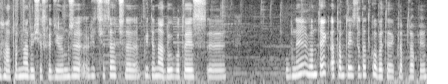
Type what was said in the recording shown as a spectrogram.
Aha, tam na dół się schodziłem. Może, wiecie, zacznę, pójdę na dół, bo to jest y, główny wątek, a tam to jest dodatkowe te klaptrapy.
